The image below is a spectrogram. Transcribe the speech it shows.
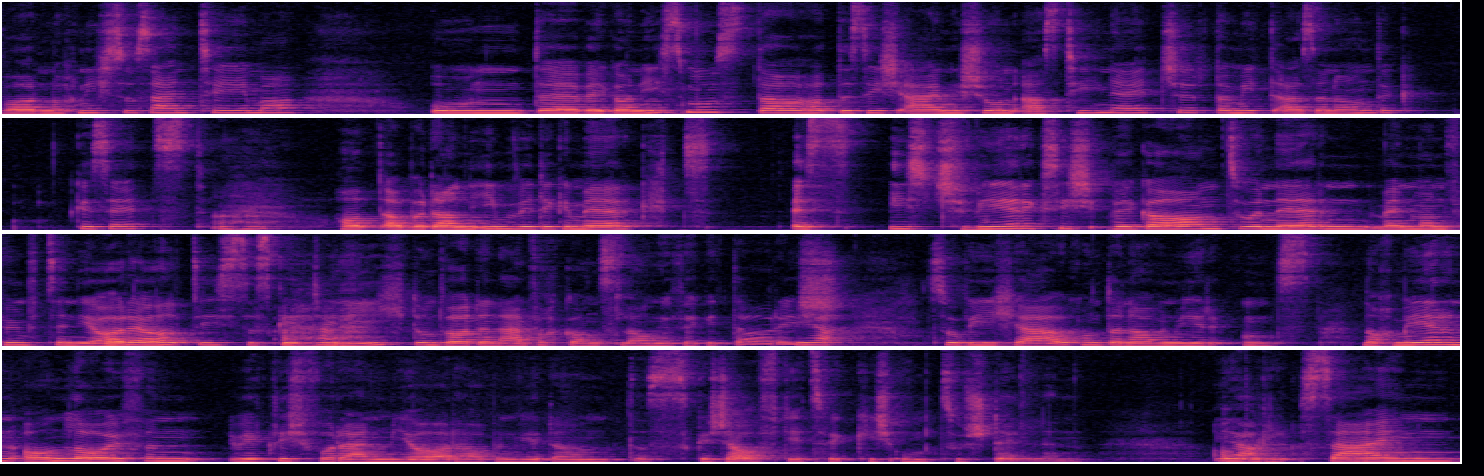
war noch nicht so sein Thema. Und äh, Veganismus, da hat er sich eigentlich schon als Teenager damit auseinandergesetzt, Aha. hat aber dann immer wieder gemerkt, es ist schwierig, sich vegan zu ernähren, wenn man 15 Jahre alt ist. Das geht Aha. wie nicht und war dann einfach ganz lange vegetarisch, ja. So wie ich auch. Und dann haben wir uns nach mehreren Anläufen, wirklich vor einem Jahr, haben wir dann das geschafft, jetzt wirklich umzustellen. Aber ja. sein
